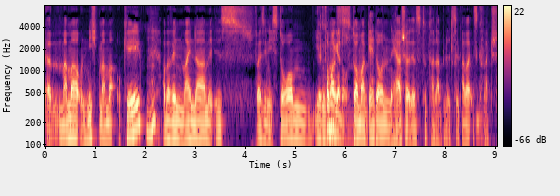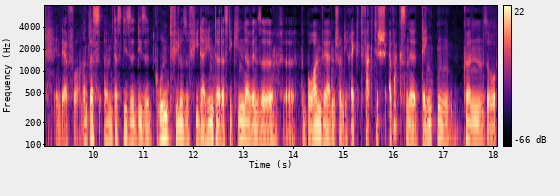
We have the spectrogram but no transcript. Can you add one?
äh, Mama und nicht Mama, okay. Mhm. Aber wenn mein Name ist weiß ich nicht, Storm, irgendwas, Stormageddon. Stormageddon, Herrscher, das ist totaler Blödsinn. Aber ist Quatsch in der Form. Und das, ähm, dass diese, diese Grundphilosophie dahinter, dass die Kinder, wenn sie äh, geboren werden, schon direkt faktisch Erwachsene denken können, so,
